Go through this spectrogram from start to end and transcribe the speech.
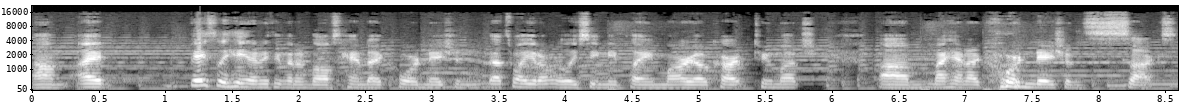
Um, I basically hate anything that involves hand-eye coordination. That's why you don't really see me playing Mario Kart too much. Um, my hand-eye coordination sucks.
